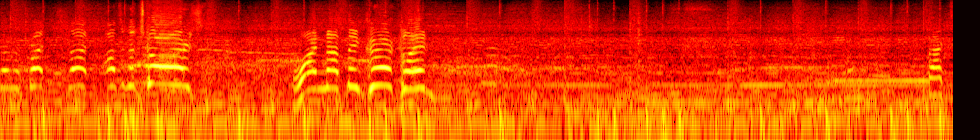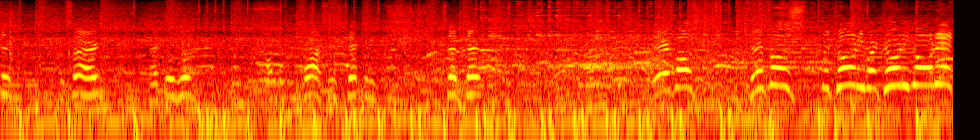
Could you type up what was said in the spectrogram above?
Right on the front. Shot. Osgood scores. 1 nothing Kirkland. Back to Broussard. That goes on the Boston stick and sit there. There goes. There goes Bertoni. Bertoni going in.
